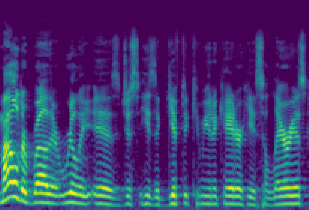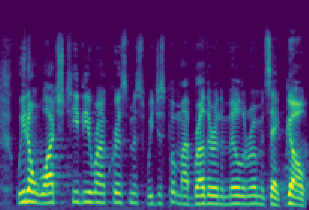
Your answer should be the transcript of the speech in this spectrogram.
my older brother really is just, he's a gifted communicator. He is hilarious. We don't watch TV around Christmas. We just put my brother in the middle of the room and say, go.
